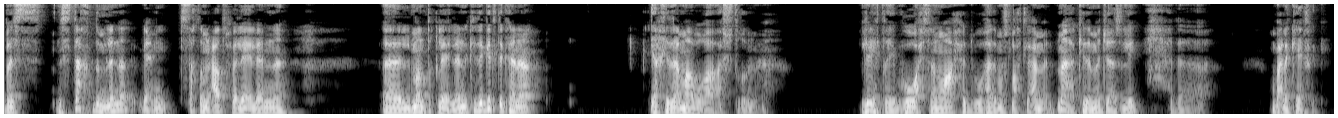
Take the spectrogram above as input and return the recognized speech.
بس نستخدم لنا يعني تستخدم العاطفة ليه؟ لأنه آه، المنطق ليه؟ لأنك إذا قلت لك أنا يا أخي ذا ما أبغى أشتغل معه. ليه طيب؟ هو أحسن واحد وهذا مصلحة العمل. ما كذا مجاز لي. هذا مو على كيفك.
